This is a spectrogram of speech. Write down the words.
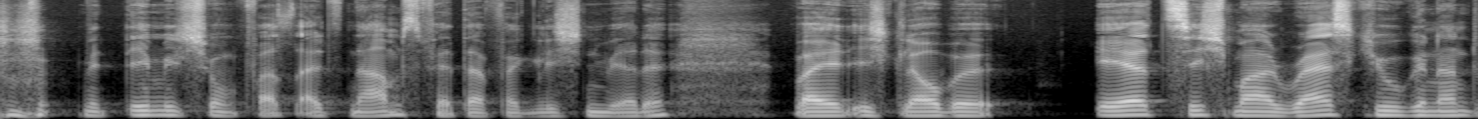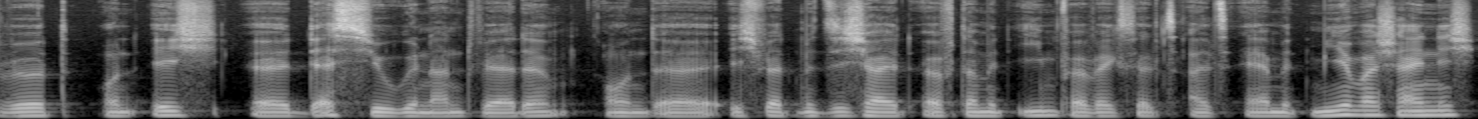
mit dem ich schon fast als Namensvetter verglichen werde, weil ich glaube, er zigmal Rescue genannt wird und ich äh, Desu genannt werde. Und äh, ich werde mit Sicherheit öfter mit ihm verwechselt als er mit mir wahrscheinlich,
